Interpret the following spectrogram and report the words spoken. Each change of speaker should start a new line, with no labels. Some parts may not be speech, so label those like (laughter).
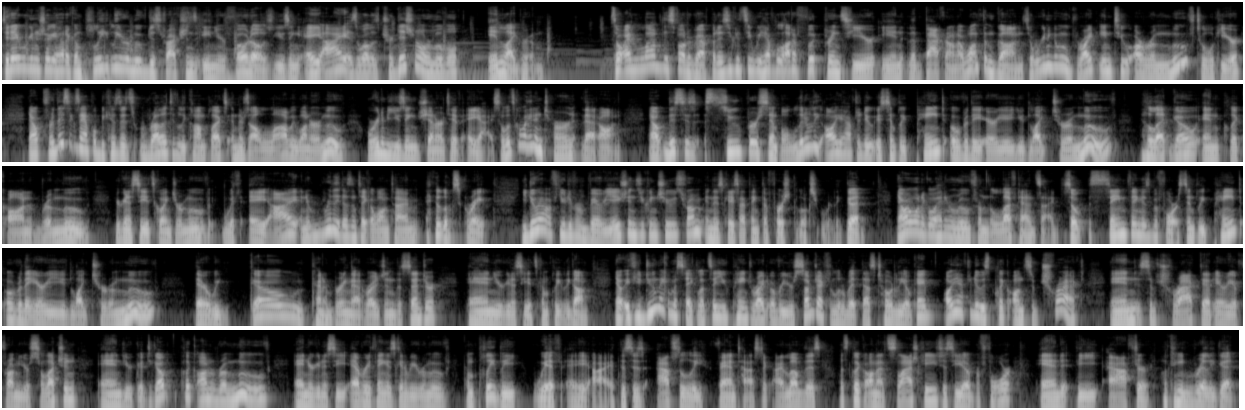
Today we're going to show you how to completely remove distractions in your photos using AI as well as traditional removal in Lightroom. So I love this photograph, but as you can see, we have a lot of footprints here in the background. I want them gone. So we're gonna go move right into our remove tool here. Now for this example, because it's relatively complex and there's a lot we wanna remove, we're gonna be using generative AI. So let's go ahead and turn that on. Now this is super simple. Literally all you have to do is simply paint over the area you'd like to remove, let go and click on remove. You're gonna see it's going to remove with AI and it really doesn't take a long time. (laughs) It looks great. You do have a few different variations you can choose from. In this case, I think the first looks really good. Now I want to go ahead and remove from the left-hand side. So same thing as before, simply paint over the area you'd like to remove. There we go, kind of bring that right into the center, and you're gonna see it's completely gone. Now, if you do make a mistake, let's say you paint right over your subject a little bit, that's totally okay. All you have to do is click on subtract and subtract that area from your selection, and you're good to go. Click on remove, and you're to see everything is to be removed completely with AI. This is absolutely fantastic. I love this. Let's click on that slash key to see a before and the after. (laughs) Looking really good.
